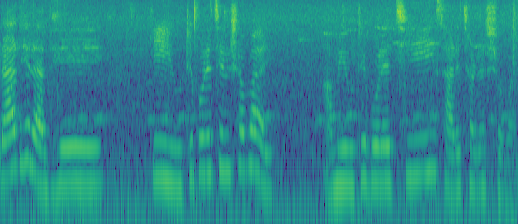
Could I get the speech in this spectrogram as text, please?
রাধে রাধে। কি, উঠে পড়েছেন সবাই? আমি উঠে পড়েছি সাড়ে ছটার সময়।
